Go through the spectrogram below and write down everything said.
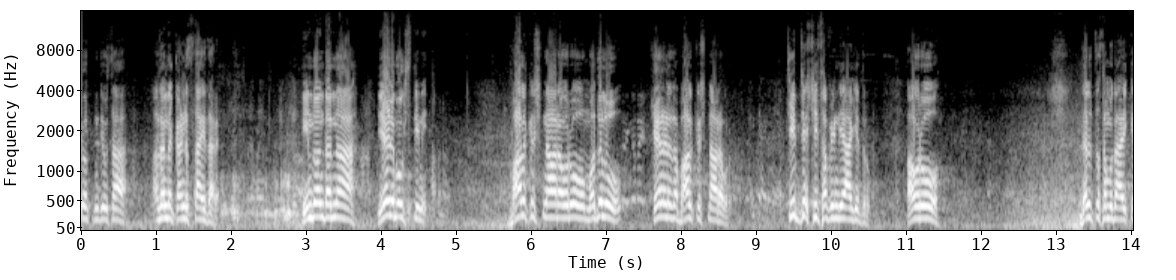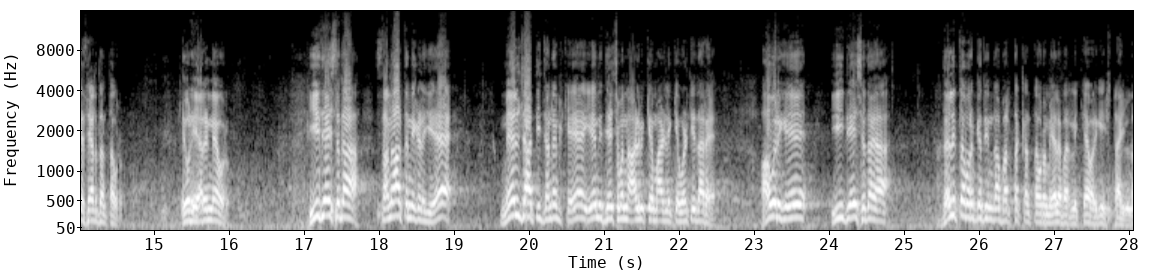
ಇವತ್ತಿನ ದಿವಸ ಅದನ್ನು ಖಂಡಿಸ್ತಾ ಇದ್ದಾರೆ. ಇನ್ನೊಂದನ್ನು ಹೇಳಿ ಮುಗಿಸ್ತೀನಿ. ಬಾಲಕೃಷ್ಣರವರು ಮೊದಲು ಕೇರಳದ ಬಾಲಕೃಷ್ಣರವರು. ಚೀಫ್ ಜಸ್ಟಿಸ್ ಆಫ್ ಇಂಡಿಯಾ ಆಗಿದ್ದರು ಅವರು ದಲಿತ ಸಮುದಾಯಕ್ಕೆ ಸೇರಿದಂಥವರು. ಇವರು ಎರಡನೇ ಅವರು. ಈ ದೇಶದ ಸನಾತನಿಗಳಿಗೆ, ಮೇಲ್ಜಾತಿ ಜನಕ್ಕೆ ಏನು ದೇಶವನ್ನು ಆಳ್ವಿಕೆ ಮಾಡಲಿಕ್ಕೆ ಹೊರಟಿದ್ದಾರೆ, ಅವರಿಗೆ ಈ ದೇಶದ ದಲಿತ ವರ್ಗದಿಂದ ಬರ್ತಕ್ಕಂಥವ್ರ ಮೇಲೆ ಬರಲಿಕ್ಕೆ ಅವರಿಗೆ ಇಷ್ಟ ಇಲ್ಲ.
